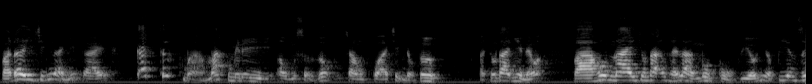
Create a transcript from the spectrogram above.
Và đây chính là những cái cách thức mà mac Mini ông sử dụng trong quá trình đầu tư. Và chúng ta nhìn thấy không và hôm nay chúng ta cũng thấy là một cổ phiếu như PNG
